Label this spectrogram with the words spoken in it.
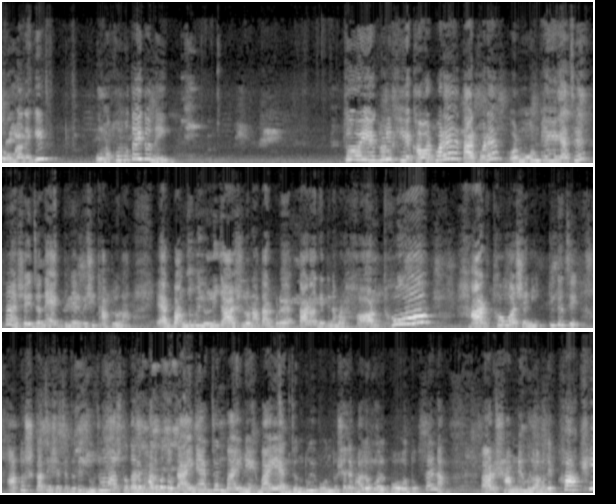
দৌড়া দেখি, কোনো ক্ষমতাই তো নেই তো ওই এগরোল খেয়ে খাওয়ার পরে তারপরে ওর মন ভেঙে গেছে হ্যাঁ সেই জন্য একদিনের বেশি থাকল না। এক বান্ধবী ললিতা আসলো না, তারপরে তার আগের দিন আবার হার্থ হার্থও আসেনি, ঠিক আছে? আতস কাছে এসেছে, যদি দুজন আসতো তাহলে ভালো হতো। ডাইনে একজন, বাইনে বাইরে একজন, দুই বন্ধুর সাথে ভালো গল্প হতো, তাই না? আর সামনে হলো আমাদের কাকি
